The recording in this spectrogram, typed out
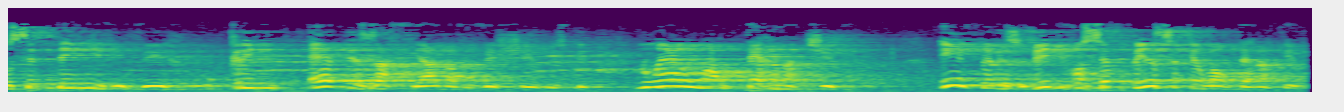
Você tem que viver, o crente é desafiado a viver cheio do Espírito, não é uma alternativa. Infelizmente, você pensa que é uma alternativa.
